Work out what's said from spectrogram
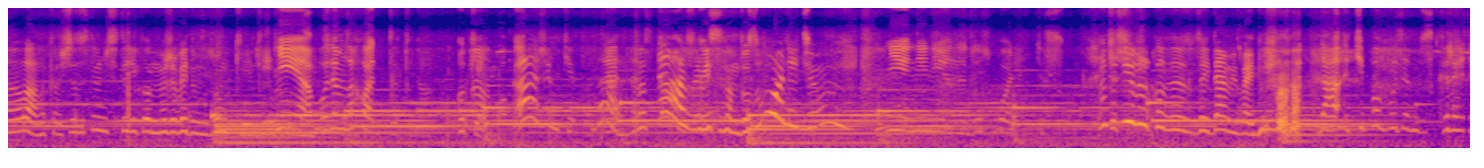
Е, Ладно, коротше, зустрінемося тоді, коли ми вже вийдемо з зумки і вже Ні, будемо заходити туди. Окей. Ну, покажемо, типу, да. Розкажемо, якщо нам дозволять. М. Ні, ні, ні, не дозволять, ти що. Ну тоді вже коли зайдемо і вийдемо. Да, типу будемо скрити.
